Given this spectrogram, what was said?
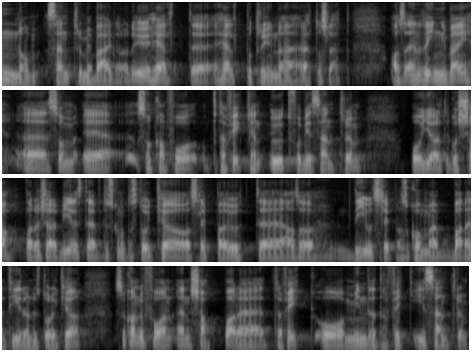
innom sentrum i Bergen. og Det er jo helt, eh, helt på trynet, rett og slett. Altså En ringvei eh, som, er, som kan få trafikken ut forbi sentrum og gjør at det går kjappere å kjøre bil, i stedet for at du skal måtte stå i kø og slippe ut eh, altså, de utslippene som kommer bare den tiden du står i kø, så kan du få en, en kjappere trafikk og mindre trafikk i sentrum.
